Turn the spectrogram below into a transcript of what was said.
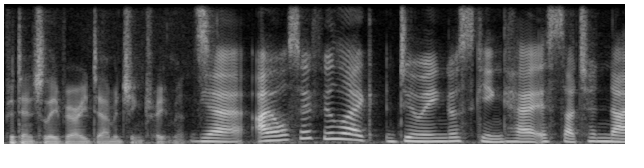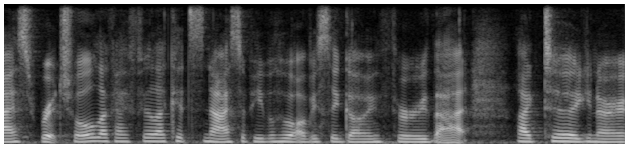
potentially very damaging treatments. Yeah. I also feel like doing your skincare is such a nice ritual. Like, I feel like it's nice for people who are obviously going through that. Like, to, you know,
